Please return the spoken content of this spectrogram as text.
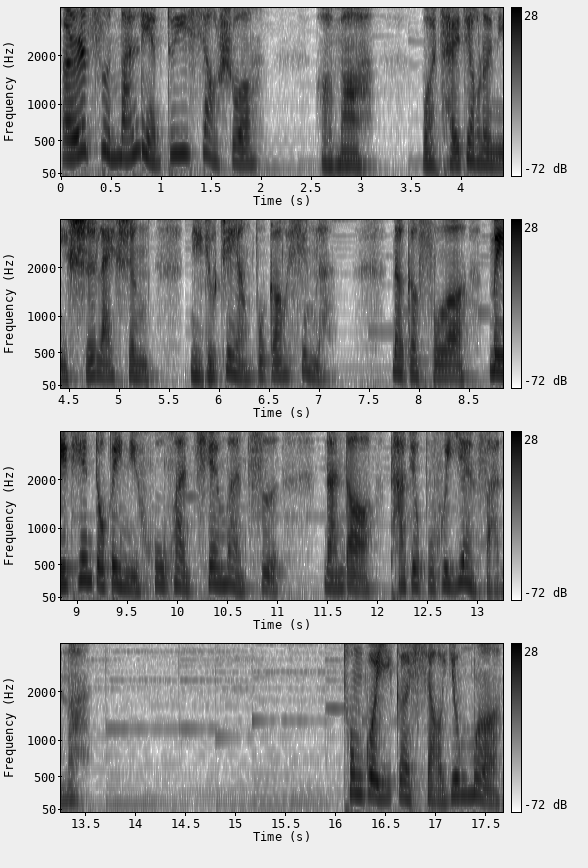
儿子满脸堆笑说：“阿妈，我才叫了你十来声，你就这样不高兴了？那个佛每天都被你呼唤千万次，难道他就不会厌烦吗？通过一个小幽默，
